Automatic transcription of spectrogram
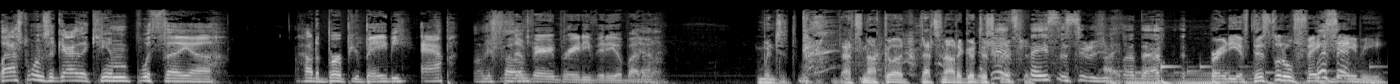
Last one's a guy that came up with a uh, how to burp your baby app on your This is a very Brady video, by Yeah. the way. Which is- That's not good. That's not a good His description. face as soon as you said that. Brady, if this little fake Listen. baby,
